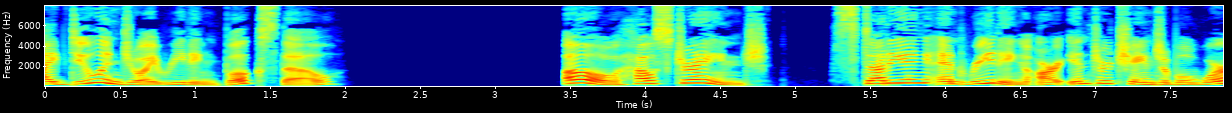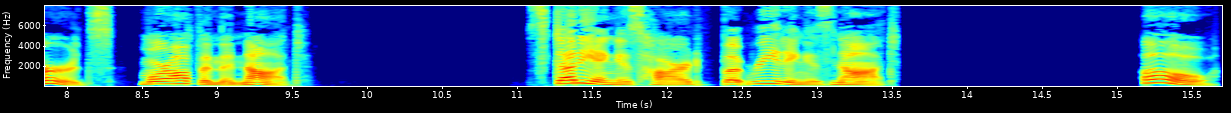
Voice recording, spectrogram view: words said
I do enjoy reading books, though. Oh, how strange. Studying and reading are interchangeable words, more often than not. Studying is hard, but reading is not. Oh,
